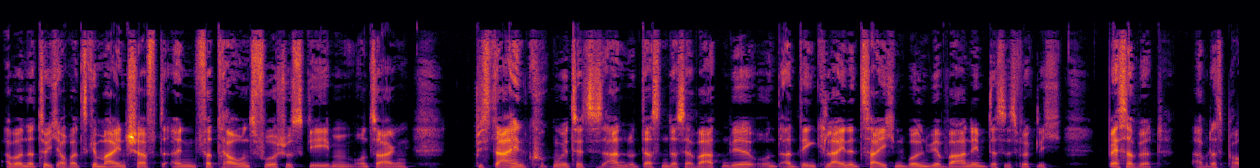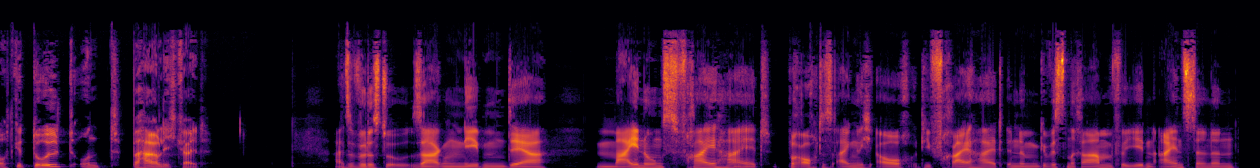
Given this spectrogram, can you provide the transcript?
aber natürlich auch als Gemeinschaft einen Vertrauensvorschuss geben und sagen, bis dahin gucken wir uns jetzt an und das und das erwarten wir und an den kleinen Zeichen wollen wir wahrnehmen, dass es wirklich besser wird. Aber das braucht Geduld und Beharrlichkeit. Also würdest du sagen, neben der Meinungsfreiheit braucht es eigentlich auch die Freiheit, in einem gewissen Rahmen für jeden Einzelnen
